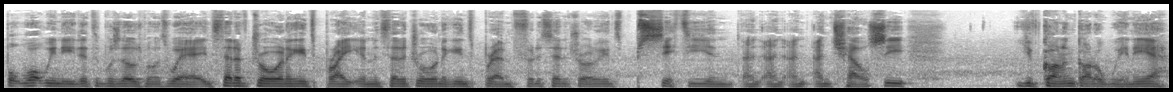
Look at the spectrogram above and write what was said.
but what we needed was those moments where instead of drawing against Brighton, instead of drawing against Brentford, instead of drawing against City and, and, and, and Chelsea, you've gone and got a win here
